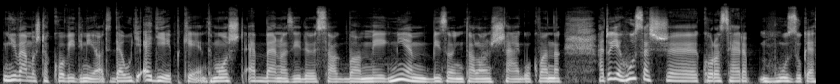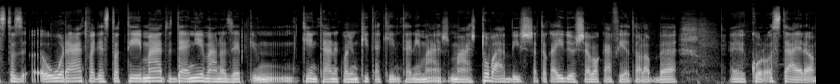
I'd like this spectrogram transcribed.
Nyilván most a Covid miatt, de úgy egyébként most ebben az időszakban még milyen bizonytalanságok vannak? Hát ugye 20-as korosztályra húzzuk ezt az órát, vagy ezt a témát, de nyilván azért kénytelenek vagyunk kitekinteni más, más tovább is, tehát akár idősebb, akár fiatalabb korosztályra.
